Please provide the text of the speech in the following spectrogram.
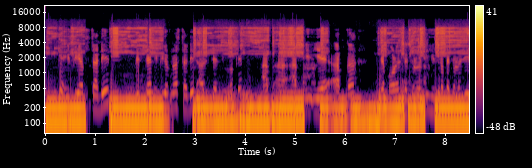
ठीक है if you have studied please tell if you have not studied I will tell you okay आप आप ये आपका जब ओरल पैथोलॉजी हिस्टोपैथोलॉजी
